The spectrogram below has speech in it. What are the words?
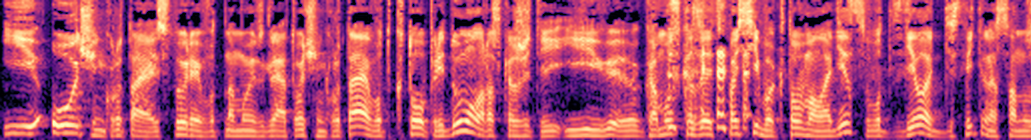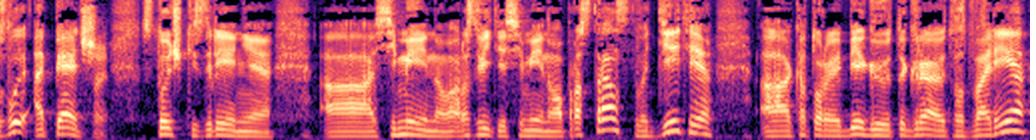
и очень крутая история, вот на мой взгляд, очень крутая. Вот кто придумал, расскажите, и кому сказать спасибо, кто молодец, вот сделать действительно санузлы, опять же, с точки зрения а, семейного, развития семейного пространства, дети, а, которые бегают, играют во дворе,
